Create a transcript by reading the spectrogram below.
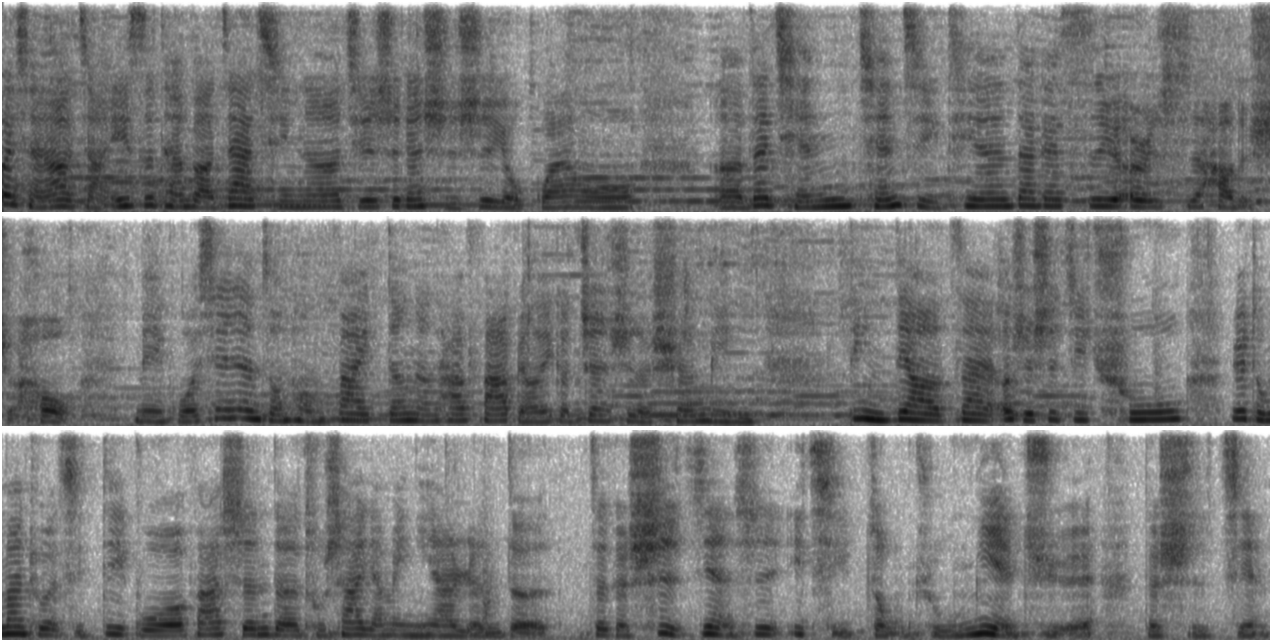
会想要讲伊斯坦堡假期呢？其实是跟时事有关哦。呃，在前前几天，大概四月二十四号的时候，美国现任总统拜登呢，他发表了一个正式的声明，定调在二十世纪初，约图曼土耳其帝国发生的屠杀亚美尼亚人的这个事件，是一起种族灭绝的事件。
